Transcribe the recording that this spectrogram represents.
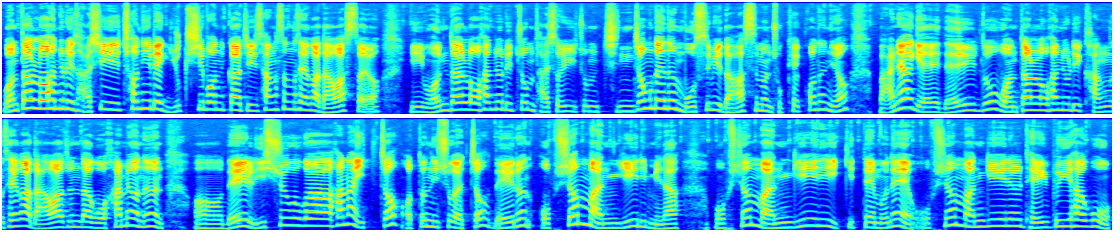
원달러 환율이 다시 1260원까지 상승세가 나왔어요. 이 원달러 환율이 좀 다시 좀 진정되는 모습이 나왔으면 좋겠거든요. 만약에 내일도 원달러 환율이 강세가 나와준다고 하면은, 어, 내일 이슈가 하나 있죠? 어떤 이슈가 있죠? 내일은 옵션 만기일입니다. 옵션 만기일이 있기 때문에 옵션 만기일을 대비하고,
